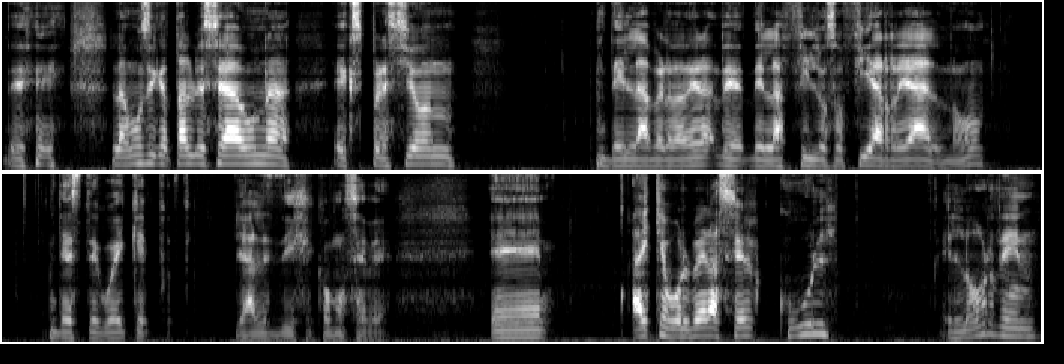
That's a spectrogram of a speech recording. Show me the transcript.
la música tal vez sea una expresión de la verdadera, de, de la filosofía real, ¿no? De este güey que pues, ya les dije cómo se ve. Eh, hay que volver a ser cool, el orden.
